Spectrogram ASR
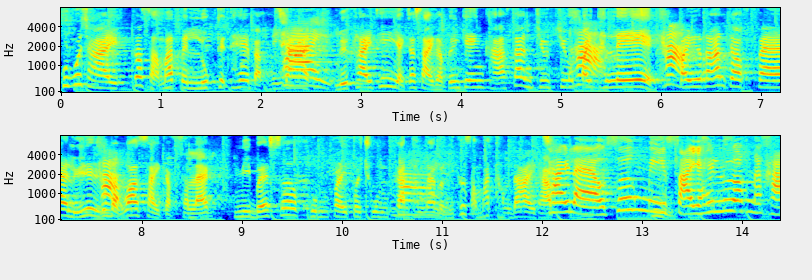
คุณผู้ชายก็สามารถเป็นลุคเท่ๆแบบนี้ใช่ได้ หรือใครที่อยากจะใส่กับกางเกงขาสั้นชิวๆค่ะไปทะเล ค่ะไปร้านกาแฟ หรืออยากจะค่ะ บอกว่าใส่กับสแลกมีเบรเซอร์คลุมไปประชุมการได้ทำงานแบบนี้ก็สามารถทำได้ครับ ใช่แล้วซึ่งมีไซส์ให้เลือกนะคะ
